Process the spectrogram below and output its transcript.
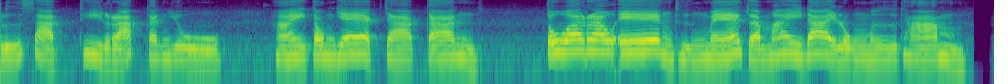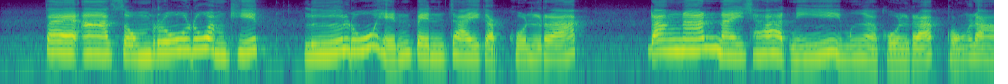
หรือสัตว์ที่รักกันอยู่ ให้ต้องแยกจากกัน ตัวเราเองถึงแม้จะไม่ได้ลงมือทำแต่อาจสมรู้ร่วมคิด หรือรู้เห็นเป็นใจกับคนรัก ดังนั้นในชาตินี้เมื่อคนรักของเรา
